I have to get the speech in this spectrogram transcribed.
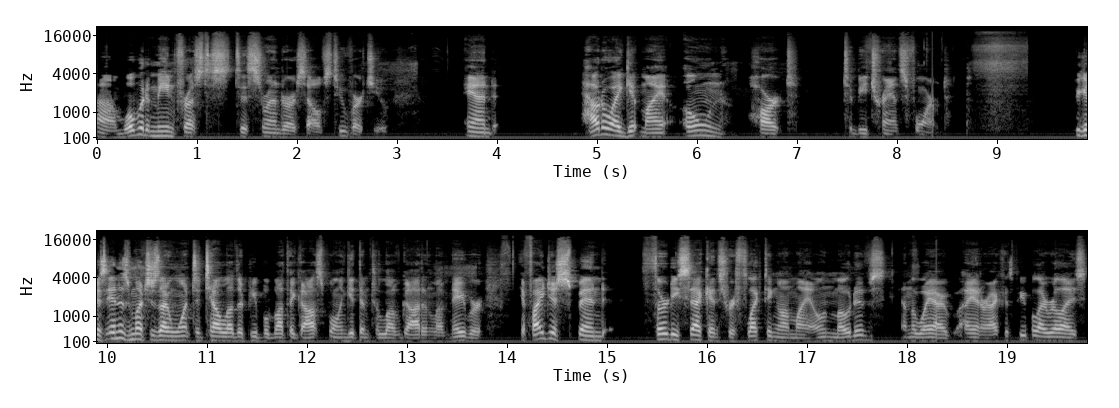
Um, what would it mean for us to, to surrender ourselves to virtue? And how do I get my own heart to be transformed? Because, in as much as I want to tell other people about the gospel and get them to love God and love neighbor, if I just spend 30 seconds reflecting on my own motives and the way I, I interact with people, I realize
